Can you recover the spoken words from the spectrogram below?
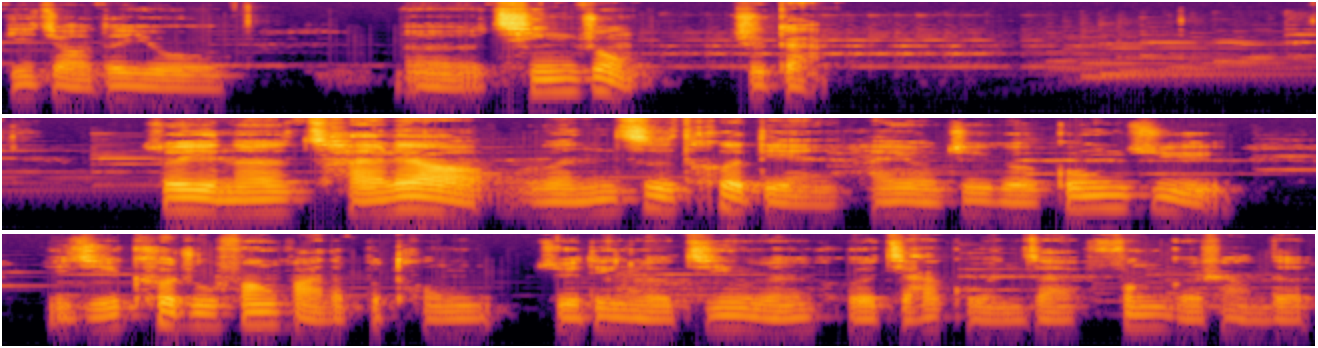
比较的有呃轻重之感。所以呢，材料、文字特点，还有这个工具。以及刻铸方法的不同，决定了金文和甲骨文在风格上的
